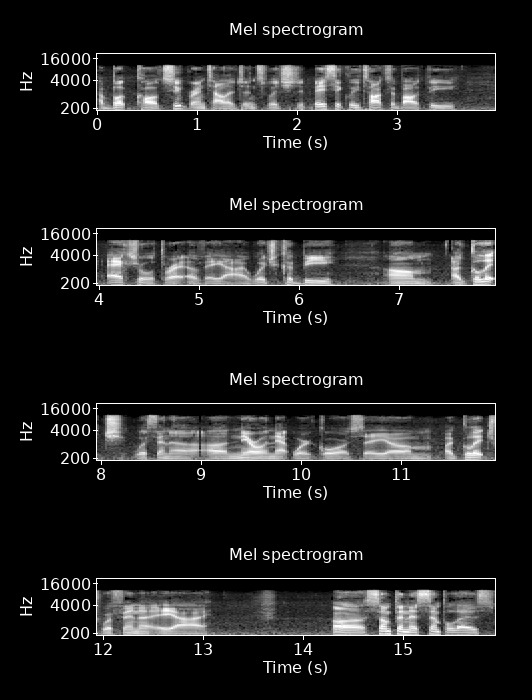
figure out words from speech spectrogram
a book called Superintelligence, which basically talks about the actual threat of AI, which could be um, a glitch within a, a, neural network, or say um, a glitch within an AI. Uh, something as simple as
